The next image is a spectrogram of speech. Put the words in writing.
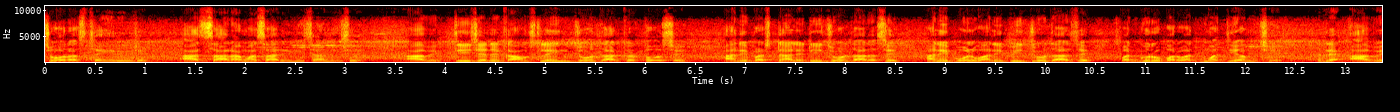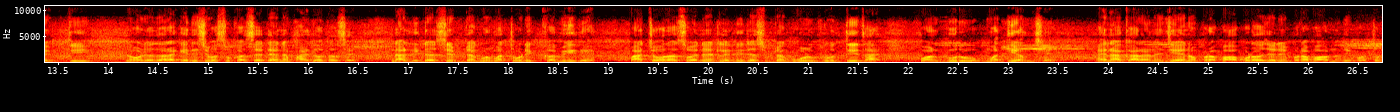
ચોરસ થઈ રહ્યું છે. આ સારામાં સારી નિશાની છે. આ વ્યક્તિ છે ને કાઉન્સલિંગ જોરદાર કરતો હશે. આની પર્સનાલિટી જોરદાર હશે, આની બોલવાની પીચ જોરદાર હશે, પણ ગુરુ પર્વત મધ્યમ છે. એટલે આ વ્યક્તિને ઓડિયો દ્વારા કઈ વસ્તુ કરશે તો એને ફાયદો થશે. અને આ લીડરશિપના ગુણમાં થોડીક કમી રહે. પણ ચોરસ હોય ને એટલે લીડરશિપના ગુણ વૃદ્ધિ થાય, પણ ગુરુ મધ્યમ છે. એના કારણે જે એનો પ્રભાવ પડવો છે ને પ્રભાવ નથી પડતો.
